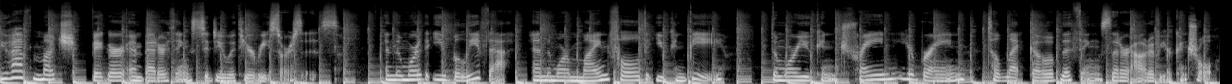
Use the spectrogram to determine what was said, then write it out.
You have much bigger and better things to do with your resources. And the more that you believe that, and the more mindful that you can be, the more you can train your brain to let go of the things that are out of your control.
